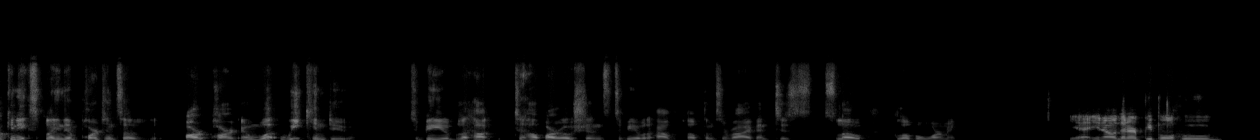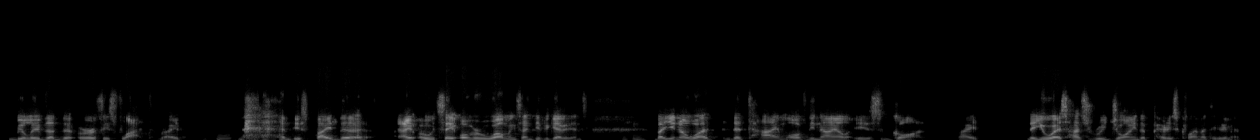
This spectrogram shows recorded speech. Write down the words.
can you explain the importance of our part and what we can do to be able to help to help our oceans to be able to help help them survive and to slow global warming? Yeah, you know, there are people who believe that the earth is flat, right? Mm-hmm. Despite the I would say overwhelming scientific evidence. Mm-hmm. But you know what? The time of denial is gone, right? The US has rejoined the Paris Climate Agreement.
